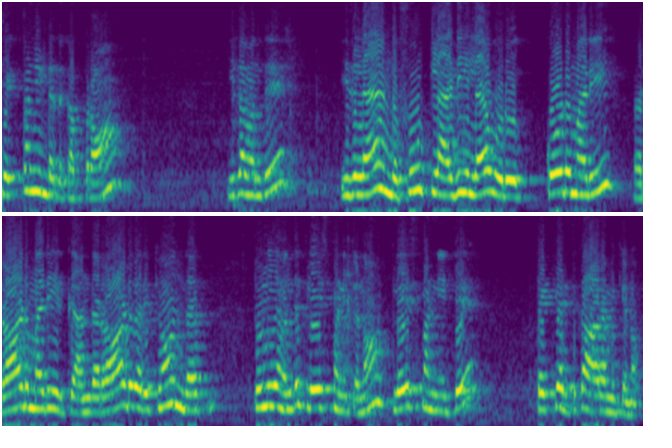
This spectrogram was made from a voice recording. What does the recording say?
செக் பண்ணிட்டதுக்கப்புறம் இதை வந்து இதில் இந்த ஃபூட்டில் அடியில் ஒரு கோடு மாதிரி ராடு மாதிரி இருக்குது அந்த ராடு வரைக்கும் இந்த துணியை வந்து ப்ளேஸ் பண்ணிக்கணும். ப்ளேஸ் பண்ணிவிட்டு தைக்கிறதுக்கு ஆரம்பிக்கணும்.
